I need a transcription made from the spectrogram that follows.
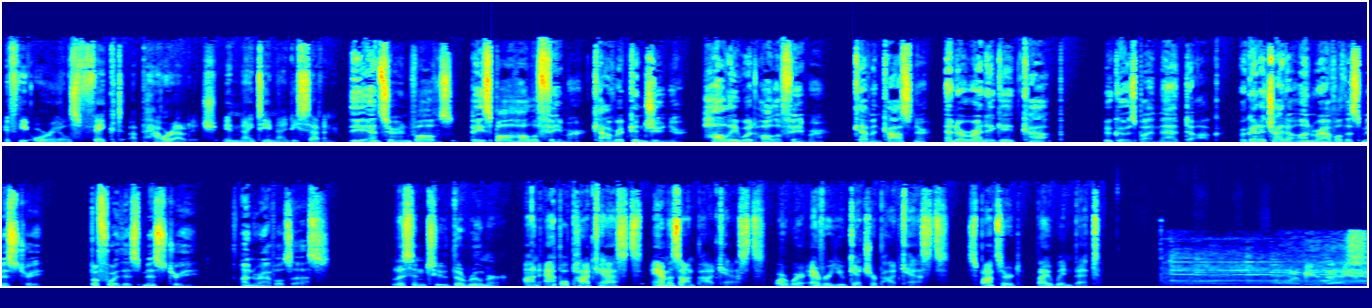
if the Orioles faked a power outage in 1997. The answer involves Baseball Hall of Famer Cal Ripken Jr., Hollywood Hall of Famer Kevin Costner, and a renegade cop who goes by Mad Dog. We're going to try to unravel this mystery before this mystery unravels us. Listen to The Rumor on Apple Podcasts, Amazon Podcasts, or wherever you get your podcasts. Sponsored by WinBet. I want to be the best.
